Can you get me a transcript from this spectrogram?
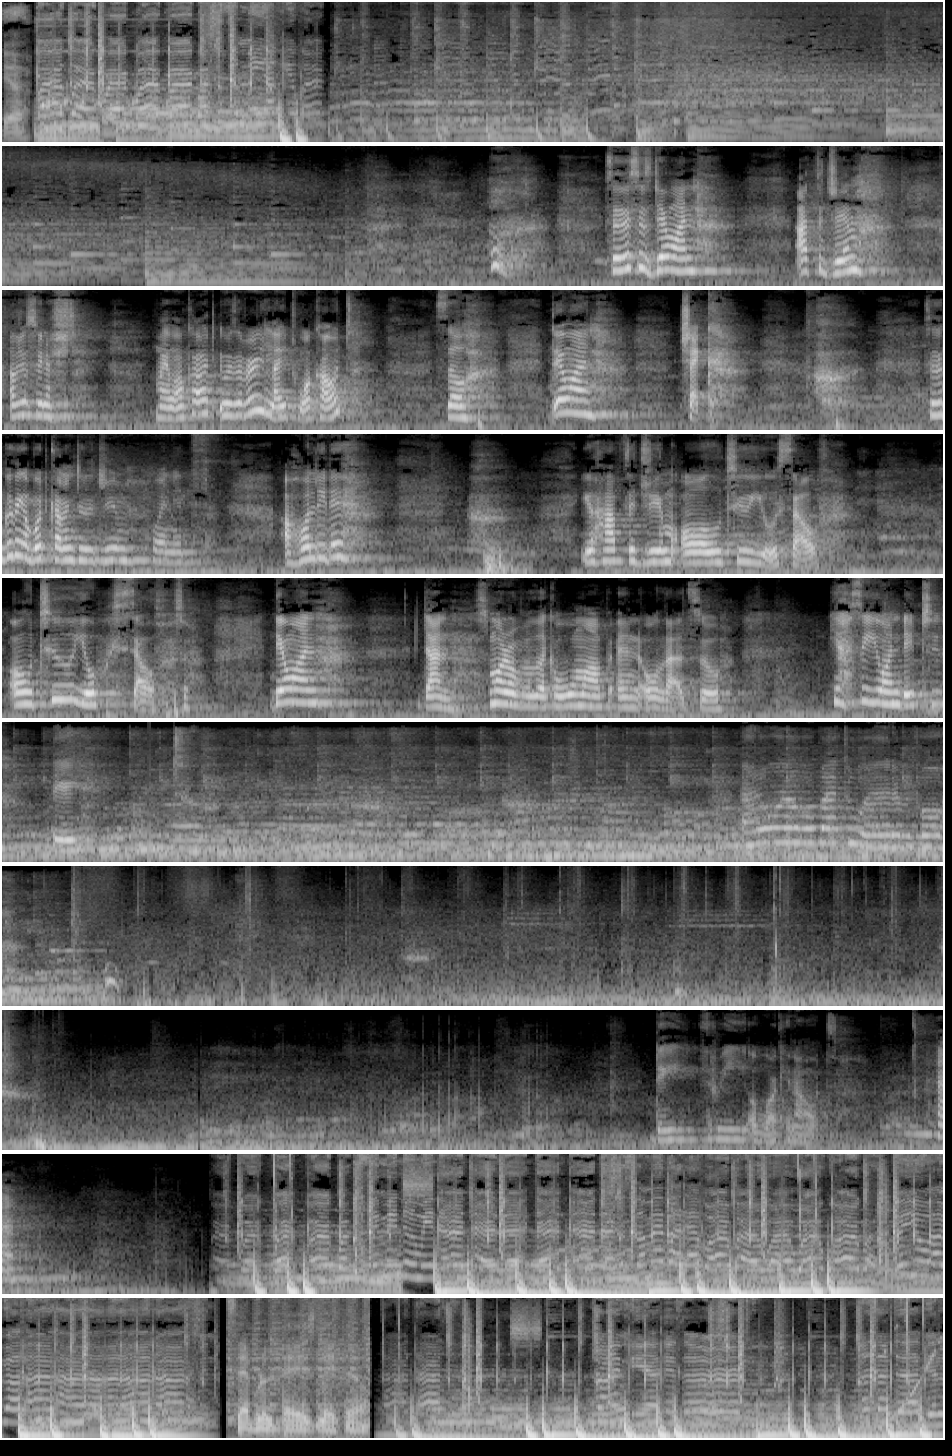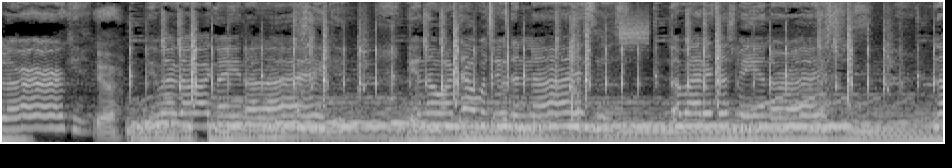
Yeah. So this is day one at the gym. I've just finished my workout. It was a very light workout. So day one, check. So the good thing about coming to the gym when it's a holiday, you have the gym all to yourself. All to yourself. So day one, done. It's more of like a warm up and all that. So yeah, see you on day two. Day line, line, line. Several days later.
